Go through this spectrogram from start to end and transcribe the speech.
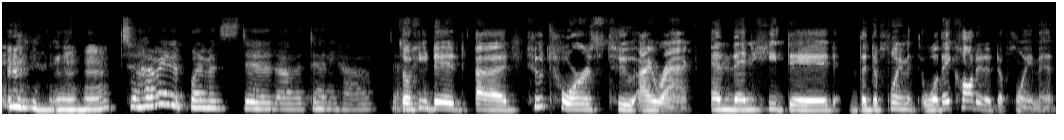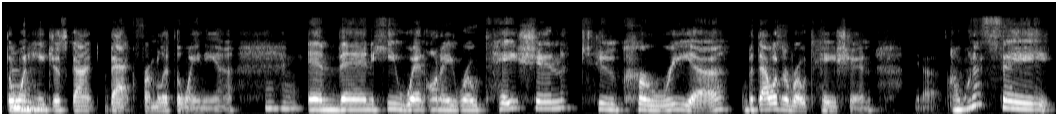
mm-hmm. So, how many deployments did uh, Danny have? Danny so he did uh, two tours to Iraq, and then he did the deployment. Well, they called it a deployment, the mm-hmm. one he mm-hmm. just got back from Lithuania, mm-hmm. and then he went on a rotation to Korea, but that was a rotation. Yeah, I want to say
